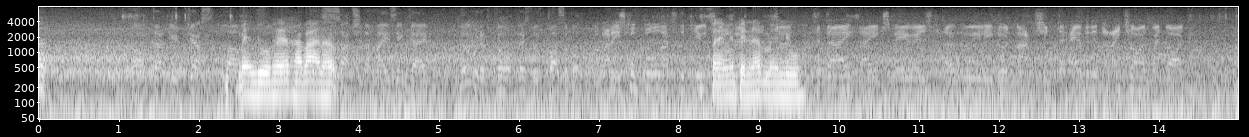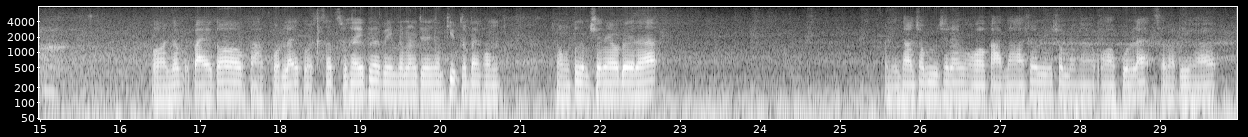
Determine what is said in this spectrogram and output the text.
แมนยูแพ้คาบ้านนะครับแปไม่เป็นแล้วเมนู ก่อนแล้วไปก็ฝากกดไลค์กดซับสไครต์เพื่อเป็นกำลังใจทำคลิปต่อไปของช่องเพิ่มชาแนลด้วยนะฮะวันนี้ทางช่องชาแนลขอกราบลาท่านผู้ชมนะครับ ขอบคุณและสวัสดีครับ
